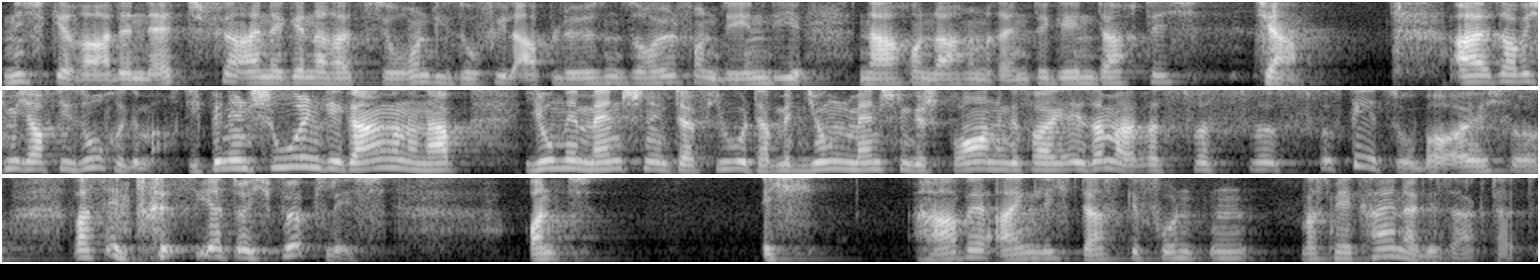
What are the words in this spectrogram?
Nicht gerade nett für eine Generation, die so viel ablösen soll von denen, die nach und nach in Rente gehen, dachte ich. Tja, also habe ich mich auf die Suche gemacht. Ich bin in Schulen gegangen und habe junge Menschen interviewt, habe mit jungen Menschen gesprochen und gefragt, ey, sag mal, was, was, was, was geht so bei euch? So, was interessiert euch wirklich? Und ich habe eigentlich das gefunden, was mir keiner gesagt hat.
